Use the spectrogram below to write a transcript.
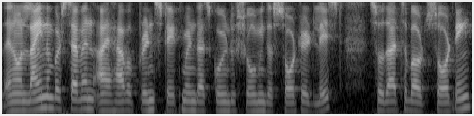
Then on line number 7 I have a print statement that's going to show me the sorted list. So that's about sorting.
